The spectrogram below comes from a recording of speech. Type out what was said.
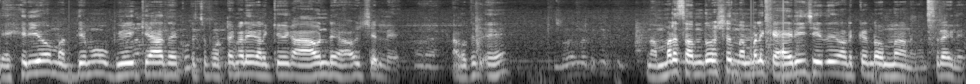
ലഹരിയോ മദ്യമോ ഉപയോഗിക്കാതെ കുറച്ച് പൊട്ടങ്കളി കളിക്കുക ആവേണ്ട ആവശ്യമല്ലേ? നമുക്ക് ഏ? നമ്മുടെ സന്തോഷം നമ്മൾ ക്യാരി ചെയ്ത് നടക്കേണ്ട ഒന്നാണ്. മനസ്സിലായില്ലേ?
